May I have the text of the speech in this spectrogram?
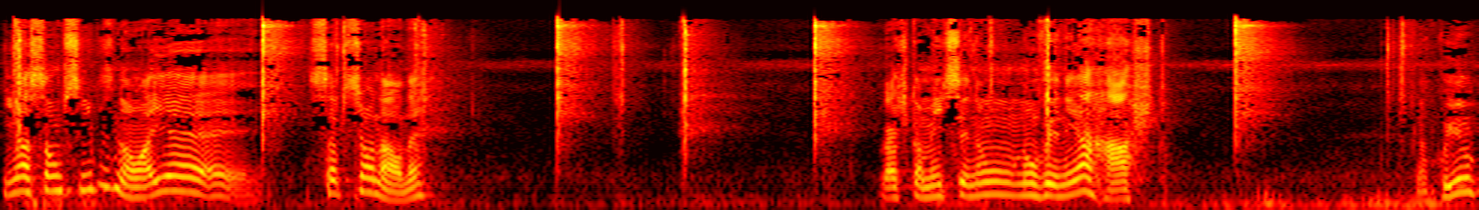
Em ação simples não, aí é excepcional, né? Praticamente você não, não vê nem arrasto. Tranquilo?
